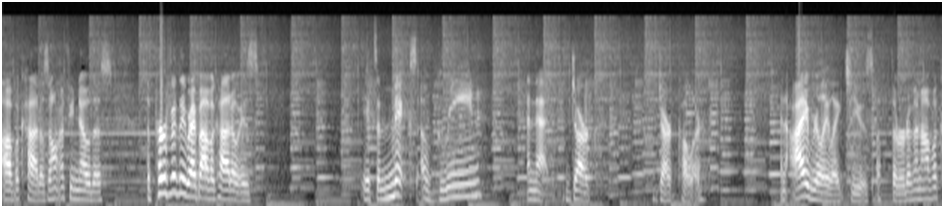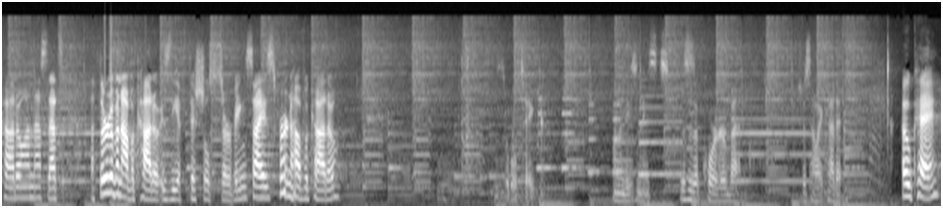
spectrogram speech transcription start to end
avocados. I don't know if you know this. The perfectly ripe avocado is, it's a mix of green and that dark, dark color. And I really like to use a third of an avocado on this. That's a third of an avocado is the official serving size for an avocado. So we'll take one of these nice, this is a quarter, but just how I cut it. Okay,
